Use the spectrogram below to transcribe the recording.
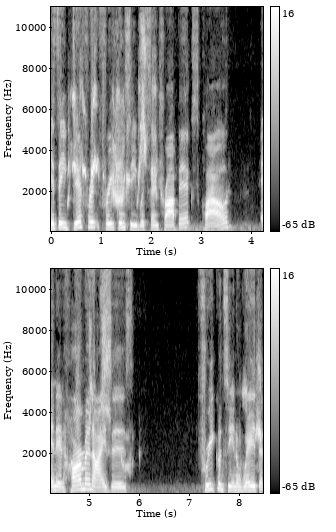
It's a different frequency with Centropix Cloud and it harmonizes frequency in a way that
